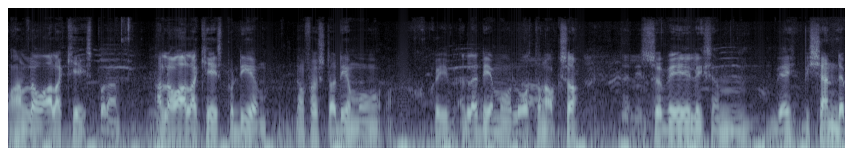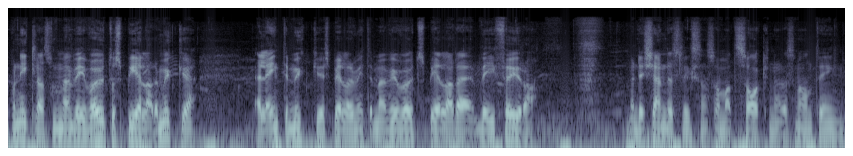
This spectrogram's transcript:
och han la alla case på den. Han la alla case på dem, de första demo eller demolåtarna också. Så vi liksom, vi, vi kände på Niklas men vi var ute och spelade mycket. Eller inte mycket spelade vi inte men vi var ute och spelade vi fyra. Men det kändes liksom som att det saknades någonting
